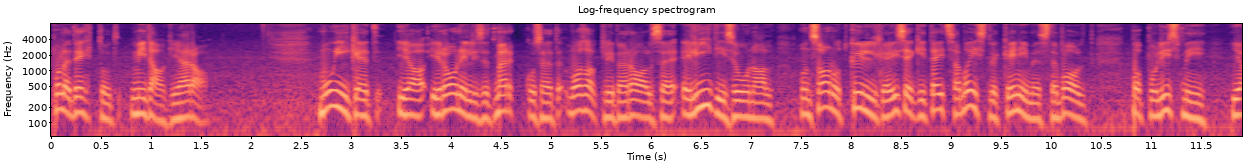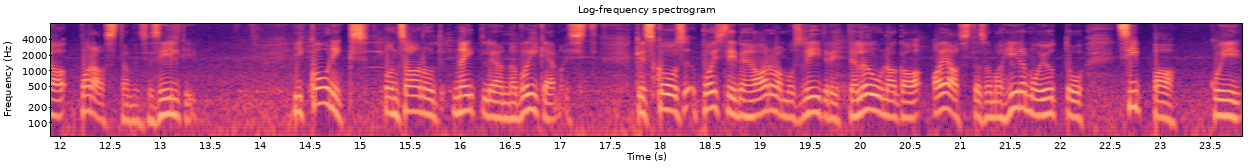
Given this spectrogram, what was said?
pole tehtud midagi ära. Muiged ja iroonilised märkused vasakliberaalse eliidi suunal on saanud külge isegi täitsa mõistlike inimeste poolt populismi ja parastamise sildi ikooniks on saanud näitlejanna Võigemast, kes koos Postimehe arvamusliidrite lõunaga ajastas oma hirmujutu tsipa, kui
